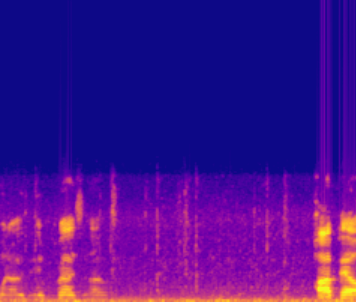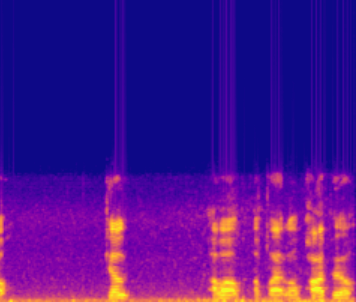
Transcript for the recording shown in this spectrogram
when I was impressed of Podpal, Kel, about a platform Podpal.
